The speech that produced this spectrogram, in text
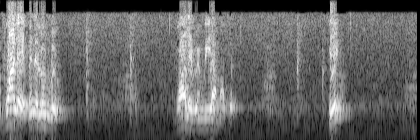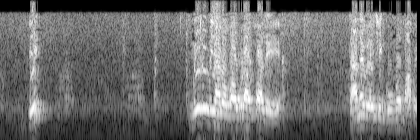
အဖွားလည်းဘယ်နဲ့လုံးလို့ဘွားလည်းပဲမေးရမှာပေါ့ဟင်ဟင် မေးလို့မရတော့ပါဘူးလားဖွားလည်းဒါနဲ့ပဲအချိန်ကုန်တော့မှာပဲ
